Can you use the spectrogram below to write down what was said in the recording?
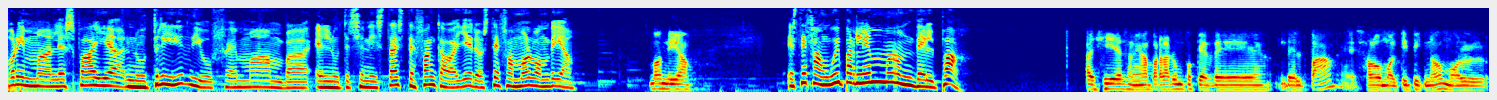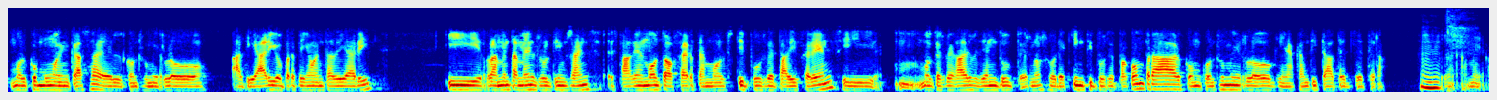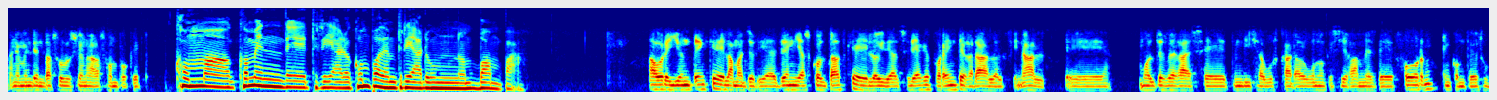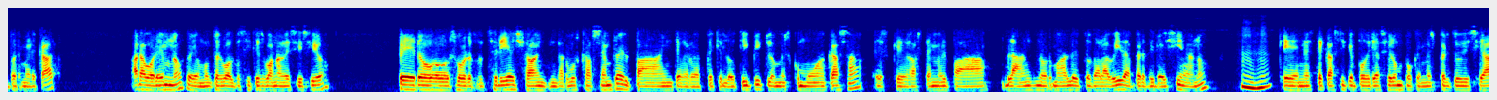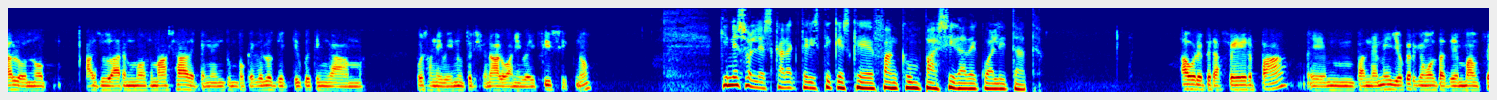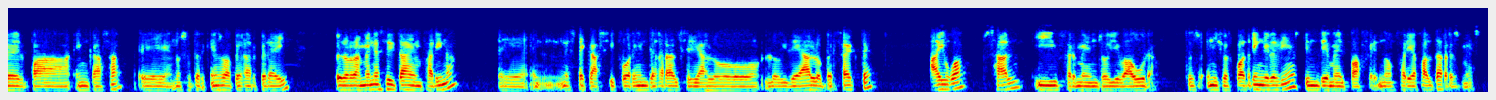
Obrim l'espai Nutrit i ho fem amb el nutricionista Estefan Caballero. Estefan, molt bon dia. Bon dia. Estefan, avui parlem del pa. Així és, anem a parlar un poquet de, del pa. És algo molt típic, no? Molt, molt comú en casa el consumir-lo a diari o pràcticament a diari i realment també els últims anys està havent molta oferta en molts tipus de pa diferents i moltes vegades veiem dubtes no? sobre quin tipus de pa comprar, com consumir-lo, quina quantitat, etc. Mm. Anem a intentar solucionar-ho un poquet. Com, com hem de triar o com podem triar un bon pa? A veure, jo entenc que la majoria de gent ja ha escoltat que l'ideal seria que fos integral al final. Eh, moltes vegades se tendeix a buscar alguno que siga més de forn en compte de supermercat. Ara veurem, no?, perquè moltes voltes sí que és bona decisió, però sobretot seria això, intentar buscar sempre el pa integral, perquè lo típic, lo més comú a casa, és que gastem el pa blanc normal de tota la vida, per dir-ho així, no? Uh -huh. que en este cas sí que podria ser un poc més perjudicial o no ajudar-nos massa, depenent un poc de l'objectiu que tinguem pues, a nivell nutricional o a nivell físic, no? Quines són les característiques que fan que un pa siga de qualitat? A veure, per a fer pa, en pandèmia jo crec que molta gent van fer pa en casa, eh, no sé per què ens va pegar per ahir, però realment necessitàvem farina, eh, en este cas si fos integral seria lo, lo ideal, lo perfecte, aigua, sal i ferments o llevaura. Entonces, en aquests quatre ingredients tindríem el pa fet, no faria falta res més.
